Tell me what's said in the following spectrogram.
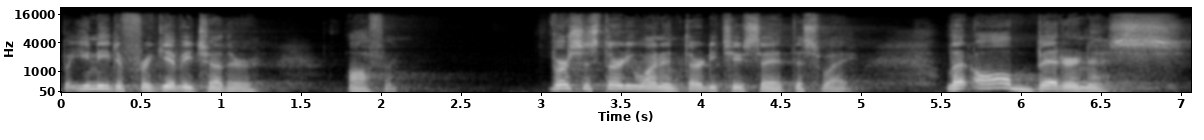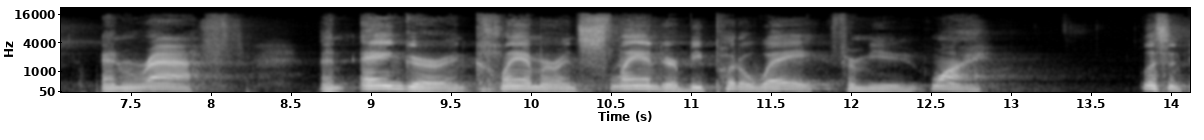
but you need to forgive each other often. Verses 31 and 32 say it this way Let all bitterness and wrath and anger and clamor and slander be put away from you. Why? Listen,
